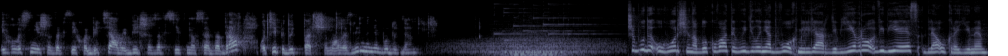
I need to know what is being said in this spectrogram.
і голосніше за всіх обіцяв, і більше за всіх на себе брав, оті підуть першими, але звільнення будуть да. Чи буде Угорщина блокувати виділення 2 мільярдів євро від ЄС для України?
